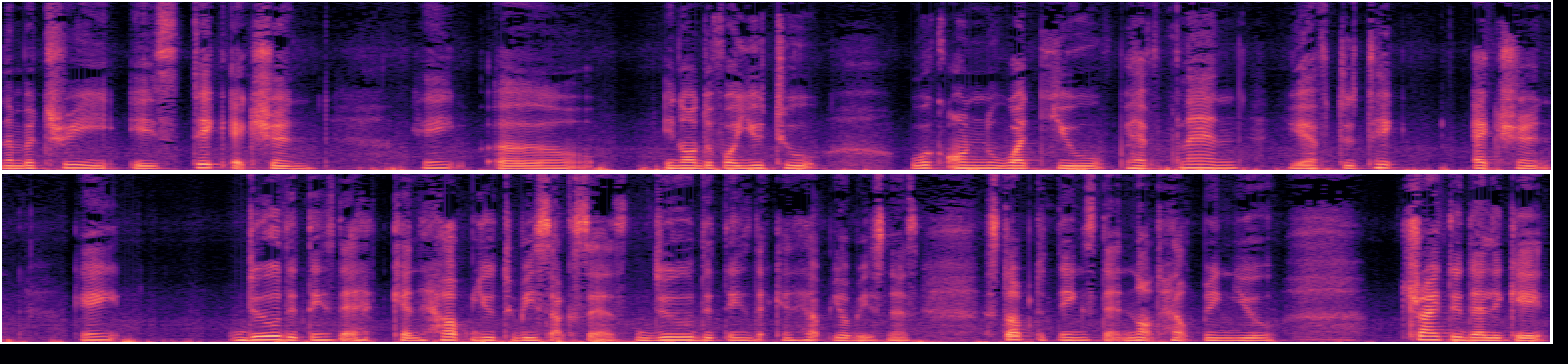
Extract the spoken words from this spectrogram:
Number three is take action okay? Uh, in order for you to work on what you have planned you have to take action okay? Do the things that can help you to be success. Do the things that can help your business. Stop the things that not helping you. Try to delegate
